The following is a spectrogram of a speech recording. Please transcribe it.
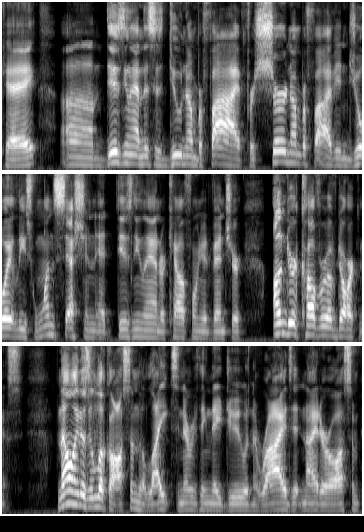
Okay, um, Disneyland. This is due number five for sure. Number five. Enjoy at least one session at Disneyland or California Adventure under cover of darkness. Not only does it look awesome, the lights and everything they do, and the rides at night are awesome,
